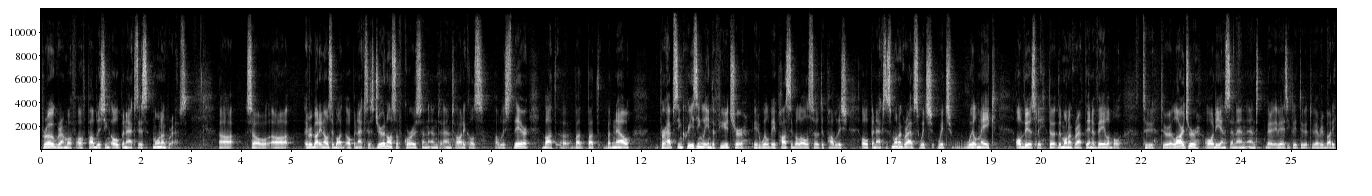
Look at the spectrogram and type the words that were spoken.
program of, of publishing open access monographs. Uh, so uh, everybody knows about open access journals, of course, and, and, and articles published there, but, uh, but, but, but now perhaps increasingly in the future it will be possible also to publish open access monographs which, which will make obviously the, the monograph then available to, to a larger audience and, and, and basically to, to everybody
